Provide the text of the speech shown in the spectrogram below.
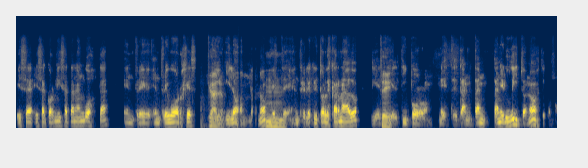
esa, esa cornisa tan angosta entre, entre Borges y, London, ¿no? Este, entre el escritor descarnado y el, tipo este, tan, tan, tan erudito ¿no? Este, como,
